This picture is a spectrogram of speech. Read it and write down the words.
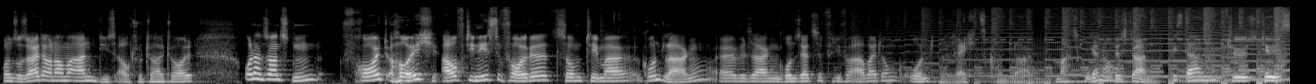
unsere Seite auch nochmal an, die ist auch total toll. Und ansonsten freut euch auf die nächste Folge zum Thema Grundlagen. Äh, wir sagen Grundsätze für die Verarbeitung und Rechtsgrundlagen. Macht's gut. Genau. Bis dann. Bis dann. Tschüss. Tschüss.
